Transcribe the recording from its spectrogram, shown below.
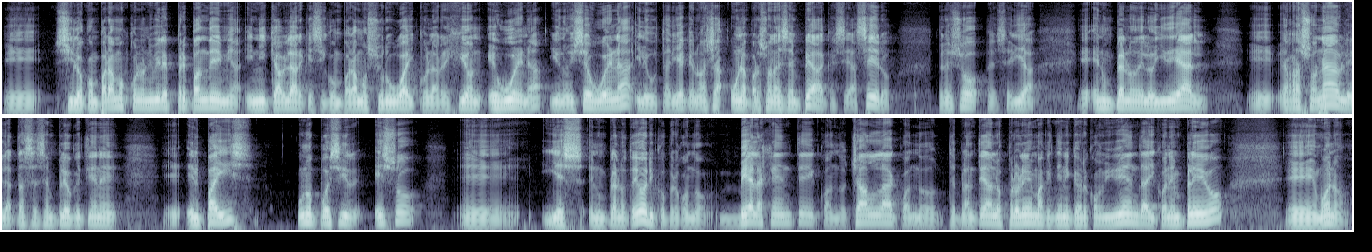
eh, si lo comparamos con los niveles prepandemia, y ni que hablar que si comparamos Uruguay con la región es buena, y uno dice es buena y le gustaría que no haya una persona desempleada, que sea cero, pero eso sería en un plano de lo ideal eh, razonable la tasa de desempleo que tiene eh, el país, uno puede decir eso eh, y es en un plano teórico, pero cuando ve a la gente, cuando charla, cuando te plantean los problemas que tienen que ver con vivienda y con empleo, bueno,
